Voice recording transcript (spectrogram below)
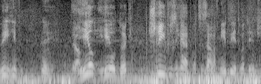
wie heeft... Nee. Ja. Heel, heel druk schrijven ze het, wat ze zelf niet weten wat is.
